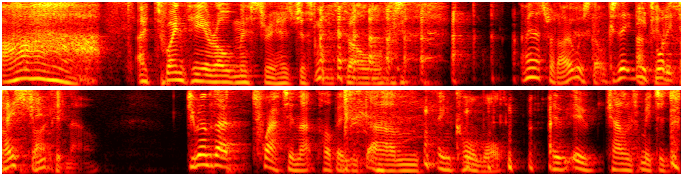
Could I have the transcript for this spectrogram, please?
Ah, a twenty-year-old mystery has just been solved. I mean, that's what I always thought because it, it's what it so tastes stupid like. now. Do you remember that twat in that pub in um, in Cornwall who, who challenged me to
